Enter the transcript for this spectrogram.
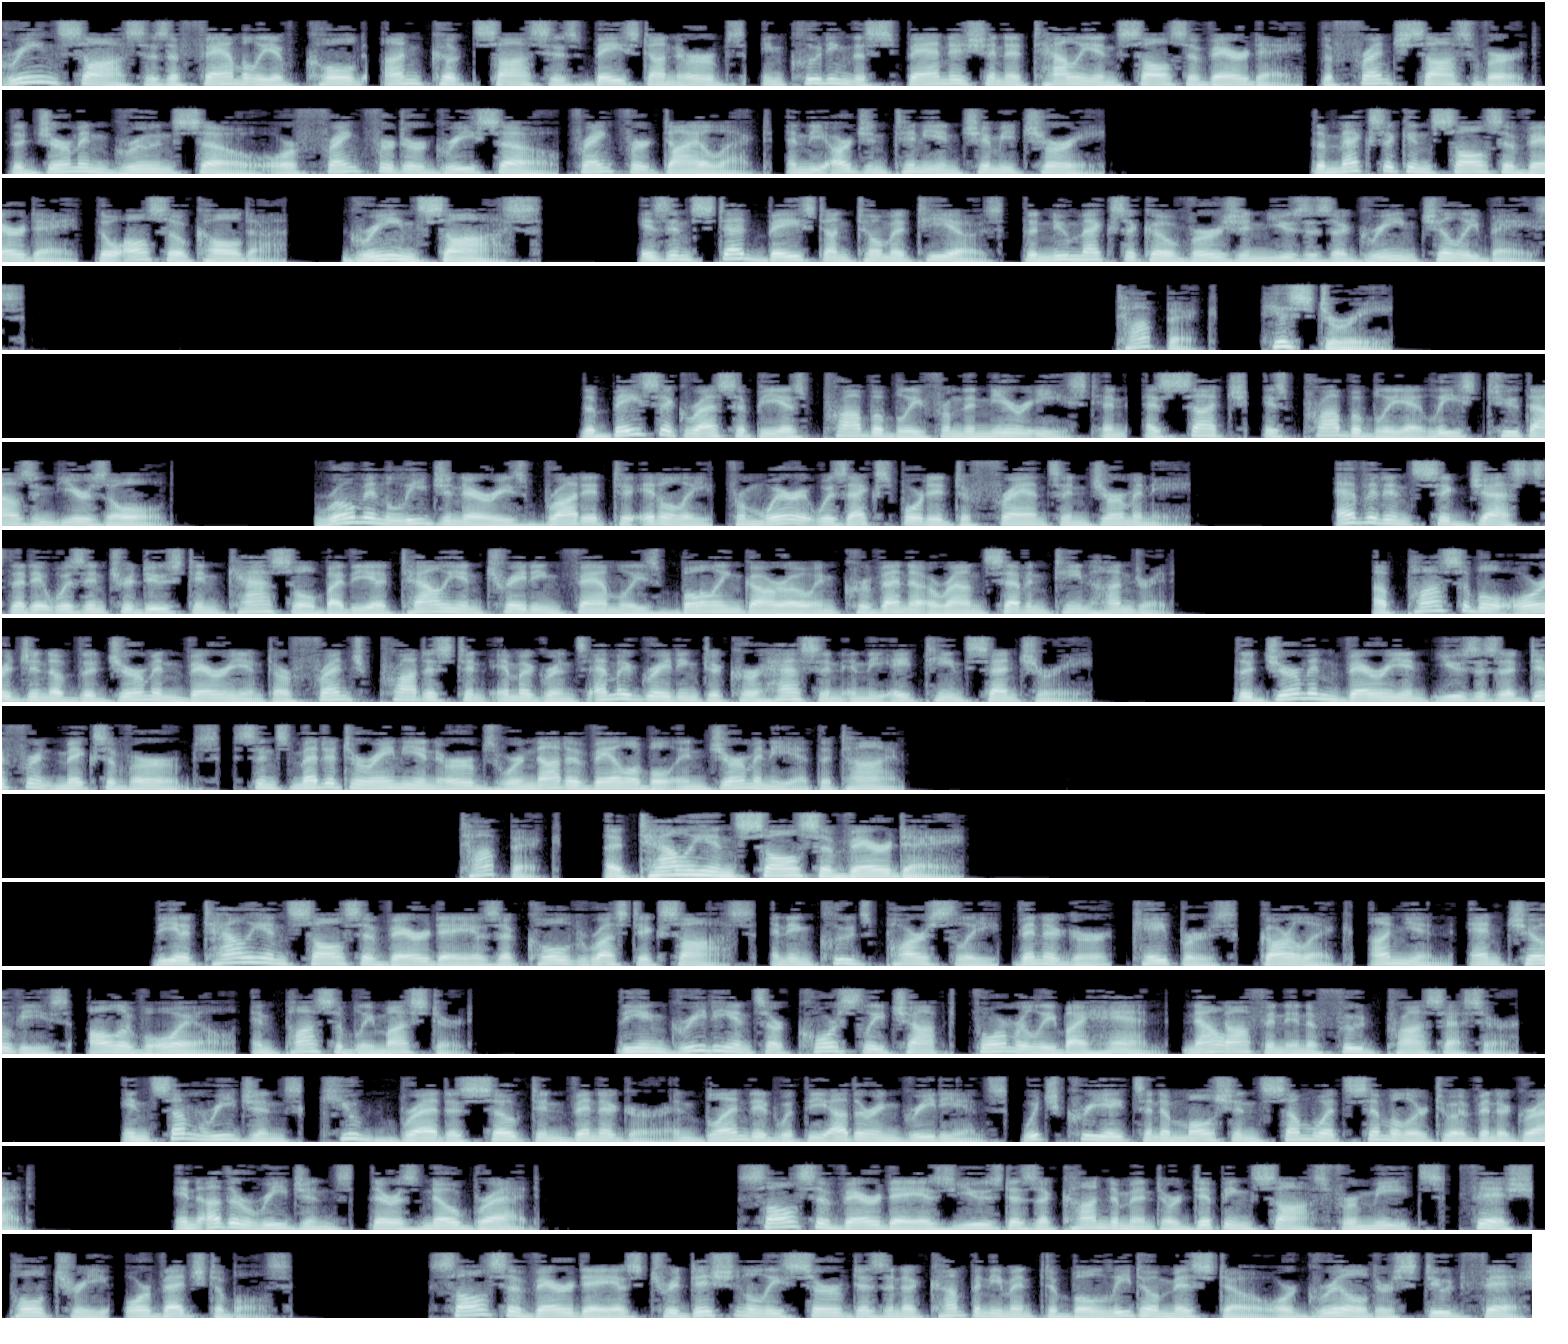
Green sauce is a family of cold, uncooked sauces based on herbs, including the Spanish and Italian salsa verde, the French sauce verte, the German Grüne Soße or Frankfurter Grie Soß Frankfurt dialect, and the Argentinian chimichurri. The Mexican salsa verde, though also called a green sauce, is instead based on tomatillos. The New Mexico version uses a green chili base. Topic: History The basic recipe is probably from the Near East and, as such, is probably at least 2,000 years old. Roman legionaries brought it to Italy, from where it was exported to France and Germany. Evidence suggests that it was introduced in Kassel by the Italian trading families Bolongaro and Crevenna around 1700. A possible origin of the German variant are French Protestant immigrants emigrating to Kurhessen in the 18th century. The German variant uses a different mix of herbs, since Mediterranean herbs were not available in Germany at the time. Italian salsa verde The Italian salsa verde is a cold rustic sauce, and includes parsley, vinegar, capers, garlic, onion, anchovies, olive oil, and possibly mustard. The ingredients are coarsely chopped, formerly by hand, now often in a food processor. In some regions, cubed bread is soaked in vinegar and blended with the other ingredients, which creates an emulsion somewhat similar to a vinaigrette. In other regions, there is no bread. Salsa verde is used as a condiment or dipping sauce for meats, fish, poultry, or vegetables. Salsa verde is traditionally served as an accompaniment to bollito misto or grilled or stewed fish.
